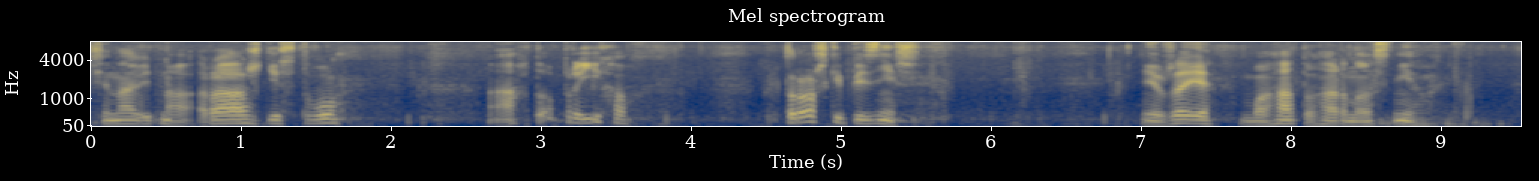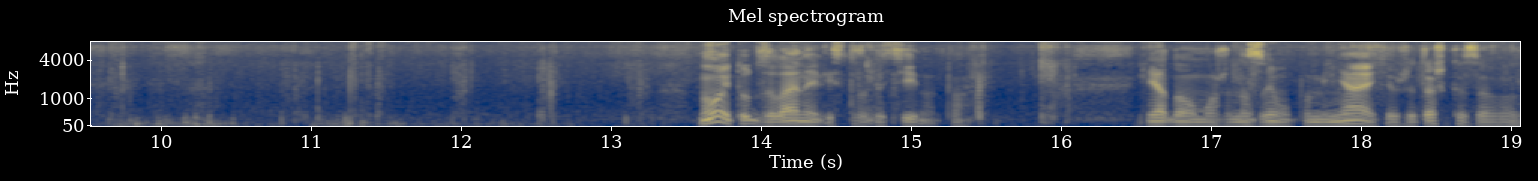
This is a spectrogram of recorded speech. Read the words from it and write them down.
чи навіть на Рождество, а хто приїхав трошки пізніше. І вже є багато гарного снігу. Ну і тут зелений ліс традиційно. То. Я думаю, може на зиму поміняють, я вже теж казав,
